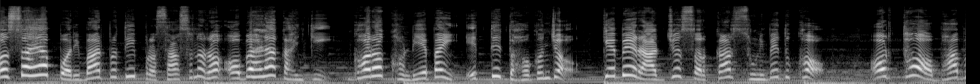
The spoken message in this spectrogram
असहाय पर प्रशासन अवहेला कहीं घर खंडे एत दहगंज केबे राज्य सरकार शुणे दुख अर्थ अभाव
